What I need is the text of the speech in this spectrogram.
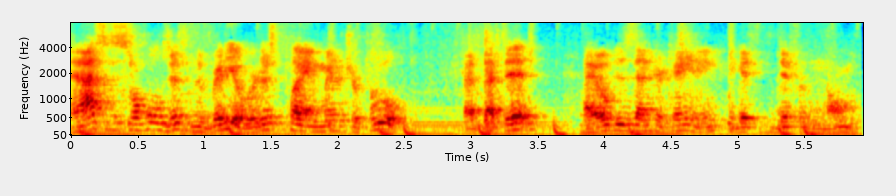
And that's just the whole gist of the video. We're just playing miniature pool. That, that's it. I hope this is entertaining. I guess it's different than normal.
